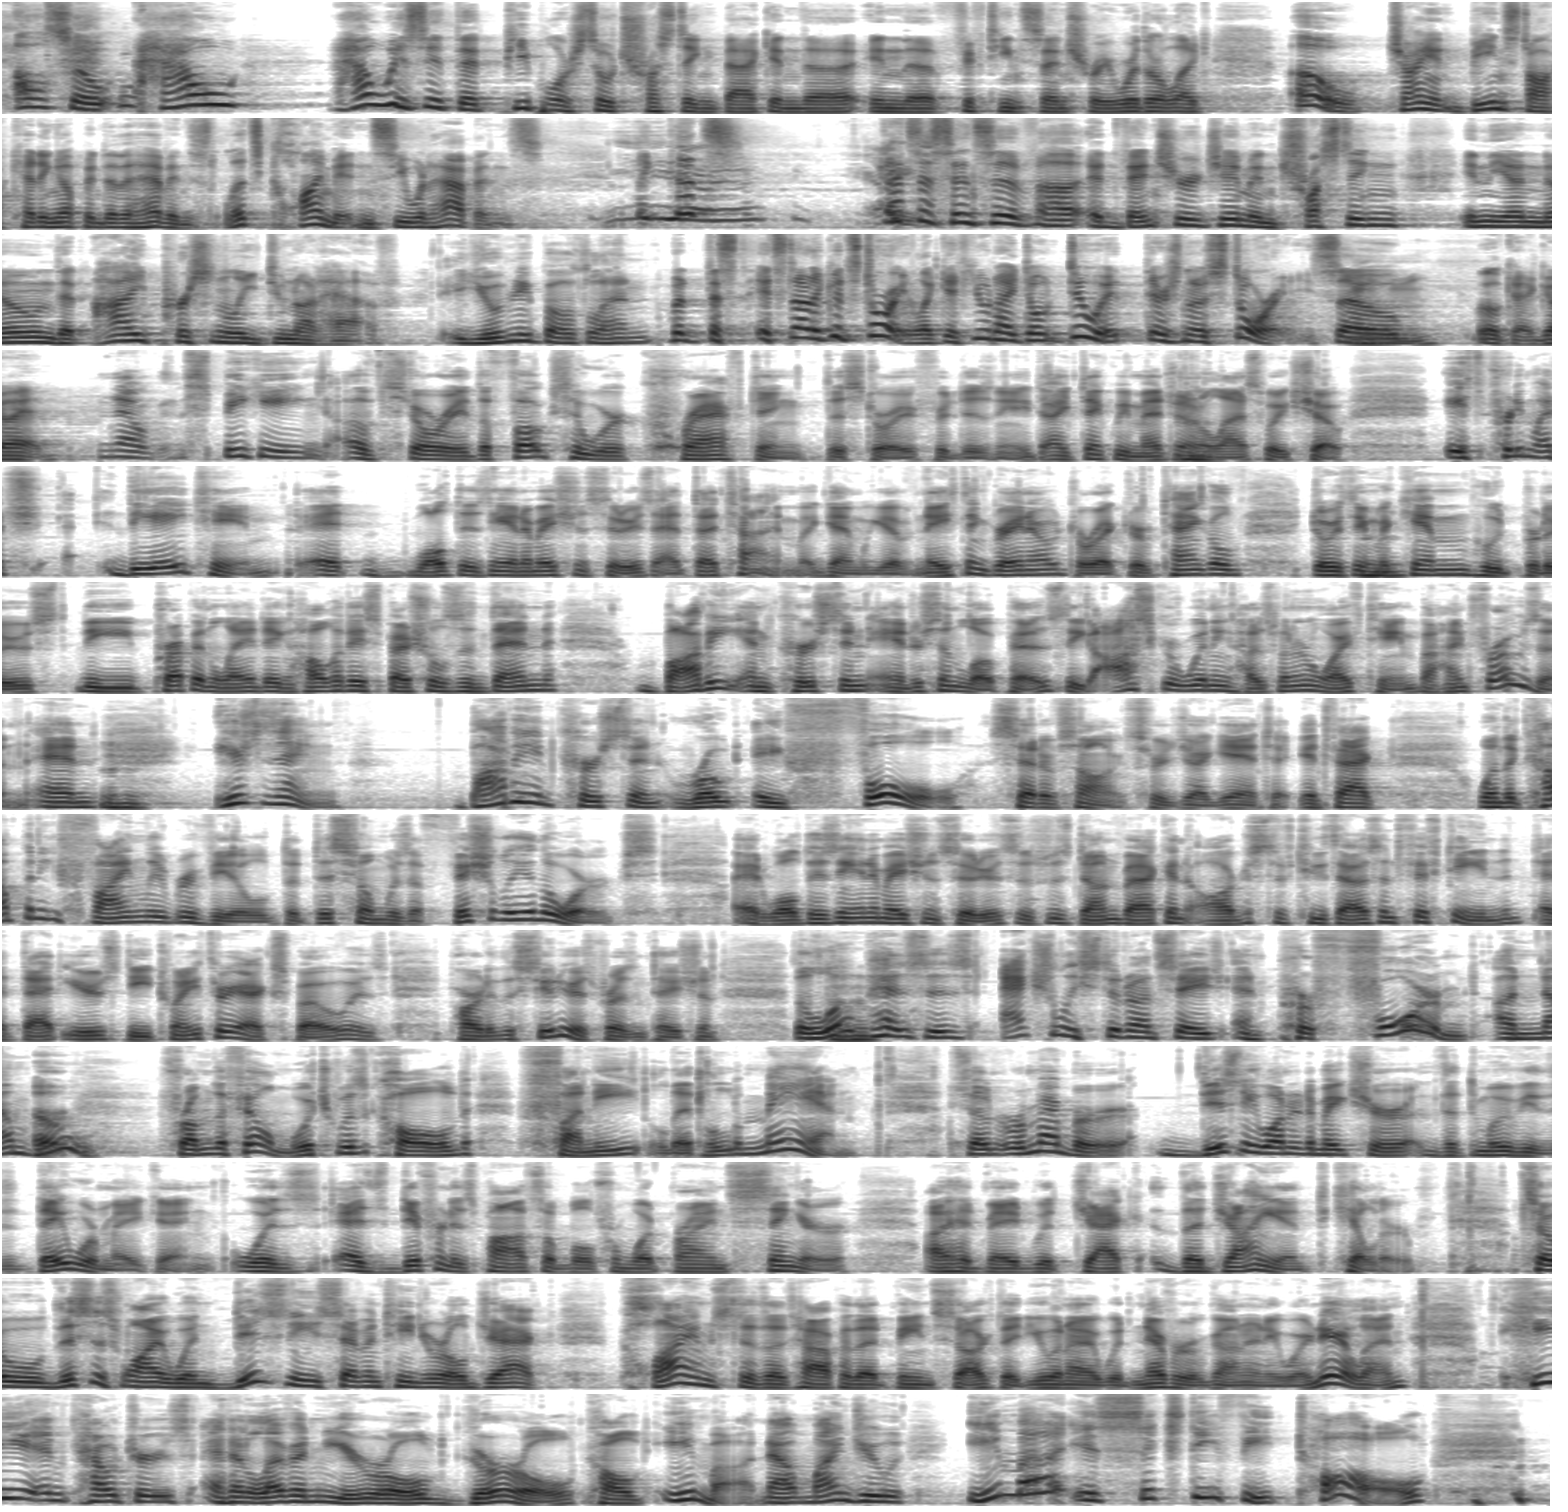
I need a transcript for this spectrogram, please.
Also, how how is it that people are so trusting back in the in the 15th century where they're like, "Oh, giant beanstalk heading up into the heavens. Let's climb it and see what happens." Like that's that's a sense of uh, adventure, Jim, and trusting in the unknown that I personally do not have. You and me both, Len. But this, it's not a good story. Like if you and I don't do it, there's no story. So mm-hmm. okay, go ahead. Now, speaking of story, the folks who were crafting this story for Disney, I think we mentioned on mm-hmm. last week's show, it's pretty much the A team at Walt Disney Animation Studios at that time. Again, we have Nathan Greno, director of Tangled, Dorothy mm-hmm. McKim, who'd produced the Prep and Landing holiday specials, and then Bobby and Kristen Anderson Lopez, the Oscar winning husband and wife team behind Frozen. And here's the thing. Bobby and Kristen wrote a full set of songs for Gigantic. In fact, when the company finally revealed that this film was officially in the works at Walt Disney Animation Studios, this was done back in August of 2015 at that year's D23 Expo as part of the studio's presentation, the mm-hmm. Lopez's actually stood on stage and performed a number oh. From the film, which was called Funny Little Man. So remember, Disney wanted to make sure that the movie that they were making was as different as possible from what Bryan Singer uh, had made with Jack the Giant Killer. So this is why when Disney's 17 year old Jack climbs to the top of that beanstalk that you and I would never have gone anywhere near, Len, he encounters an 11 year old girl called Ema. Now, mind you, Ema is 60 feet tall.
